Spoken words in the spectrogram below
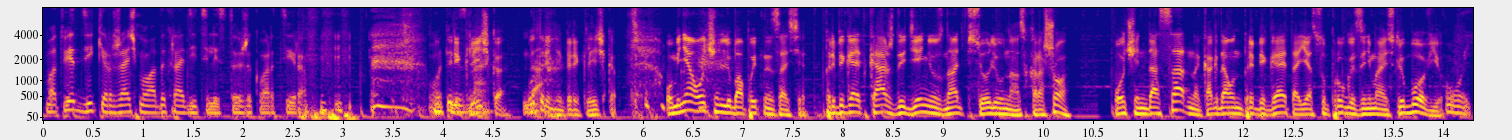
В ответ дикий ржач молодых родителей с той же квартиры. Вот перекличка. Утренняя перекличка. У меня очень любопытный сосед. Прибегает каждый день узнать, все ли у нас хорошо. Очень досадно, когда он прибегает, а я супругой занимаюсь любовью. Ой,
